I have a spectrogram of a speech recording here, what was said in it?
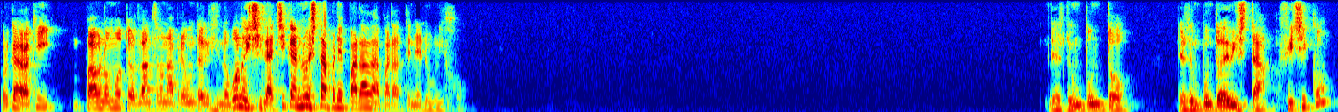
Porque claro, aquí Pablo Motos lanza una pregunta diciendo, bueno, ¿y si la chica no está preparada para tener un hijo? desde un punto, desde un punto de vista físico,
